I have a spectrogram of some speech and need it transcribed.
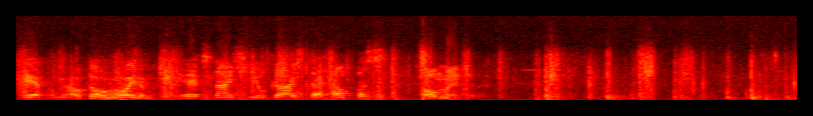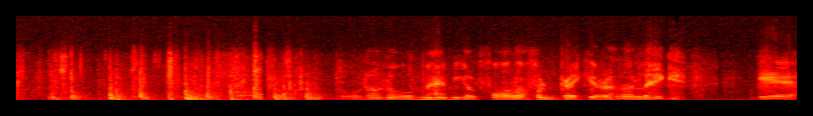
Careful now, don't hurt him. Yeah, it's nice of you guys to help us. Don't mention it. Hold on, old man. You'll fall off and break your other leg. Yeah,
